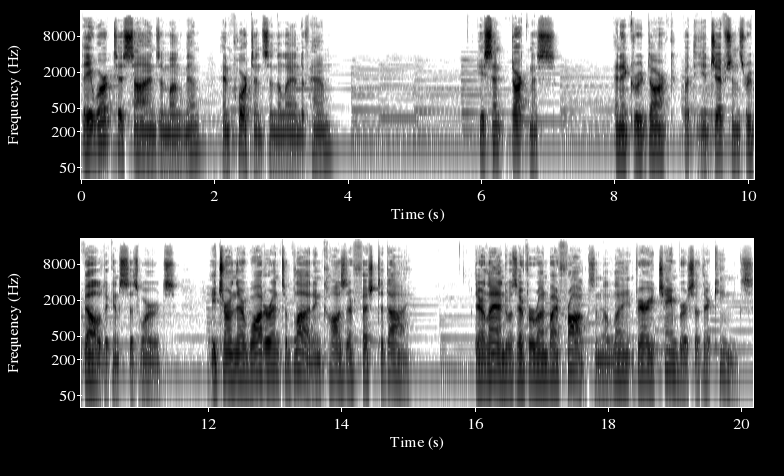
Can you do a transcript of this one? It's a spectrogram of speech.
They worked his signs among them and portents in the land of Ham. He sent darkness, and it grew dark, but the Egyptians rebelled against his words. He turned their water into blood and caused their fish to die. Their land was overrun by frogs in the very chambers of their kings.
